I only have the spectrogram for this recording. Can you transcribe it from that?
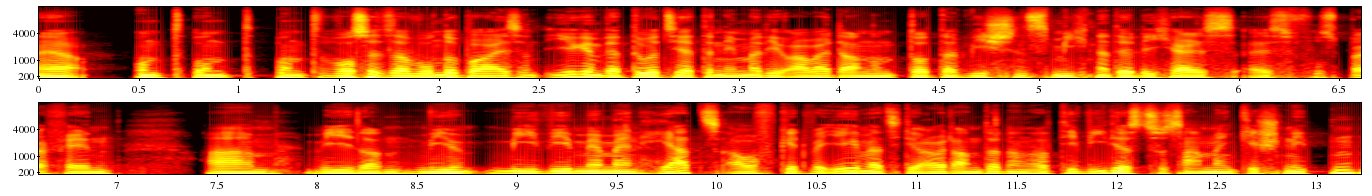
Ja, und, und, und was jetzt auch wunderbar ist, und irgendwer tut sich halt dann immer die Arbeit an und dort erwischen es mich natürlich als, als Fußballfan, ähm, wie dann, wie, wie, wie, mir mein Herz aufgeht, weil irgendwer hat sich die Arbeit an und hat die Videos zusammengeschnitten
